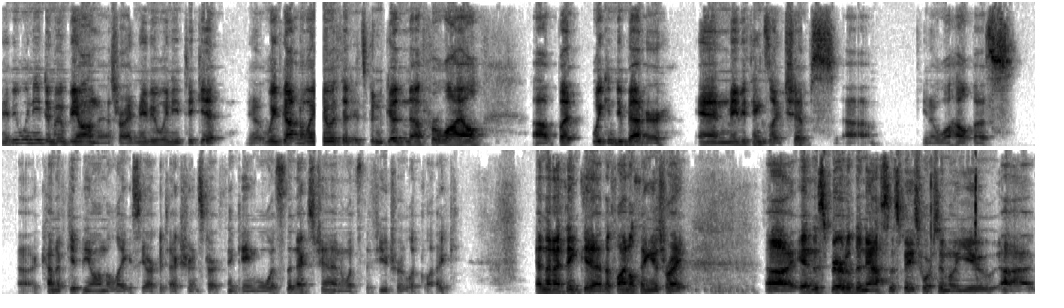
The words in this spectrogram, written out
maybe we need to move beyond this, right? Maybe we need to get, you know, we've gotten away with it. It's been good enough for a while, uh, but we can do better. And maybe things like chips, uh, you know, will help us uh, kind of get beyond the legacy architecture and start thinking, well, what's the next gen? What's the future look like? And then I think uh, the final thing is, right, uh, in the spirit of the NASA Space Force MOU, uh,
